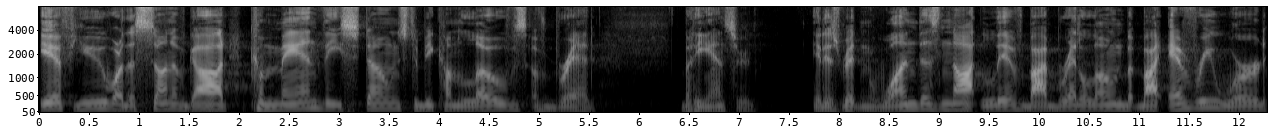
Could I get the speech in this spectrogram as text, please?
If you are the Son of God, command these stones to become loaves of bread. But he answered, It is written, One does not live by bread alone, but by every word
